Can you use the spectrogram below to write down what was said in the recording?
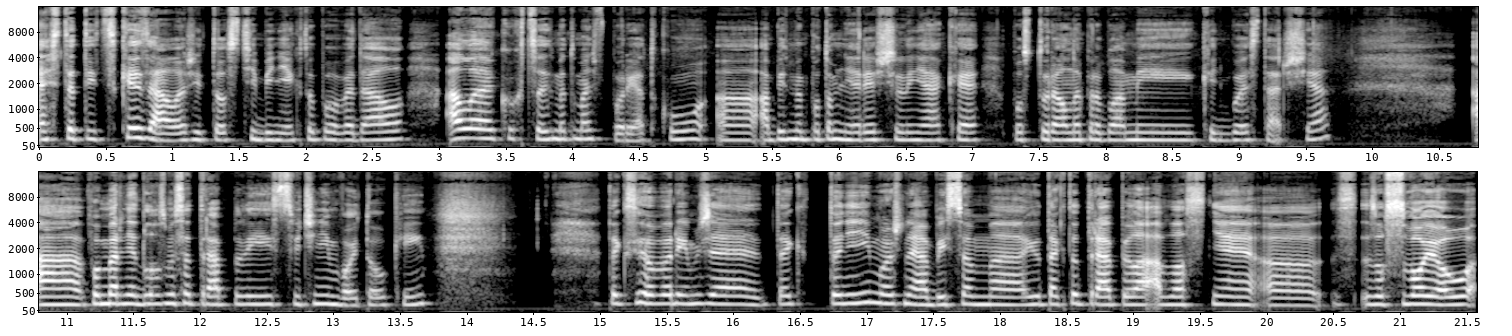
estetické záležitosti by někdo povedal, ale jako chceli jsme to mať v poriadku, a aby jsme potom neriešili nějaké posturálne problémy, keď bude starší. A poměrně dlouho jsme se trápili s cvičením Vojtovky, tak si hovorím, že tak to není možné, aby som eh, ju takto trápila a vlastně uh, so svojou uh,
